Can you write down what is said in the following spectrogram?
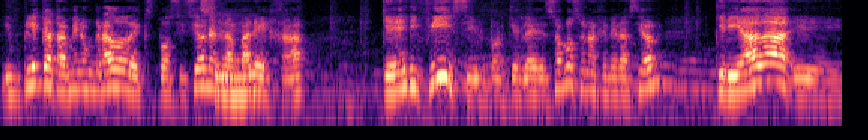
implica también un grado de exposición Sí. en la pareja que es difícil, porque le- somos una generación criada eh,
